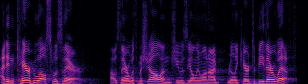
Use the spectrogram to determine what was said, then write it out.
I didn't care who else was there. I was there with Michelle, and she was the only one I really cared to be there with.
